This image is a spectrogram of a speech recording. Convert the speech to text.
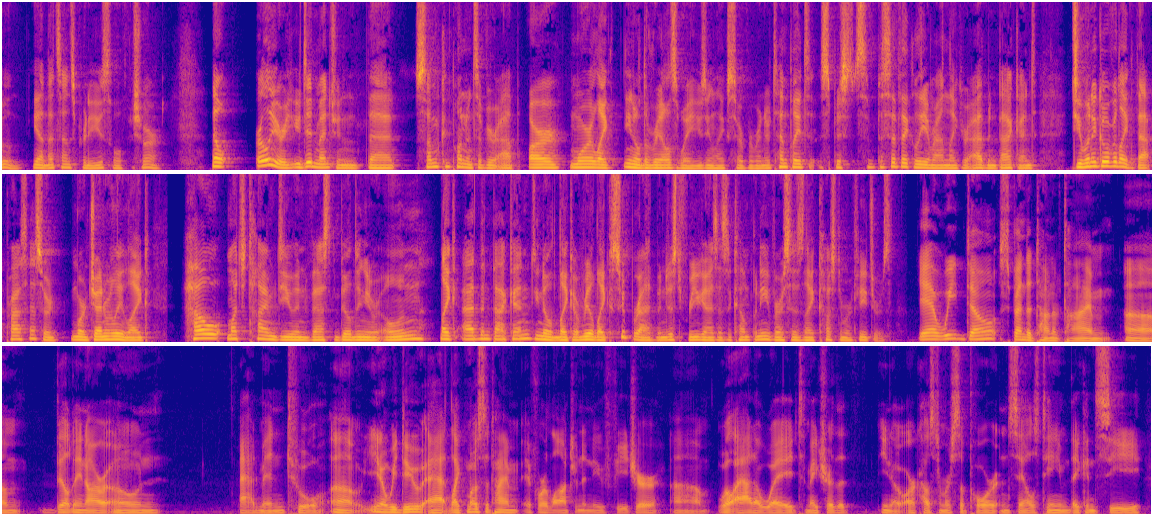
Ooh, yeah that sounds pretty useful for sure. Now earlier you did mention that some components of your app are more like you know the rails way using like server render templates spe- specifically around like your admin backend. Do you want to go over like that process or more generally like how much time do you invest building your own like admin backend? You know like a real like super admin just for you guys as a company versus like customer features. Yeah we don't spend a ton of time um, building our own admin tool. Uh, you know we do add like most of the time if we're launching a new feature um, we'll add a way to make sure that you know our customer support and sales team they can see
